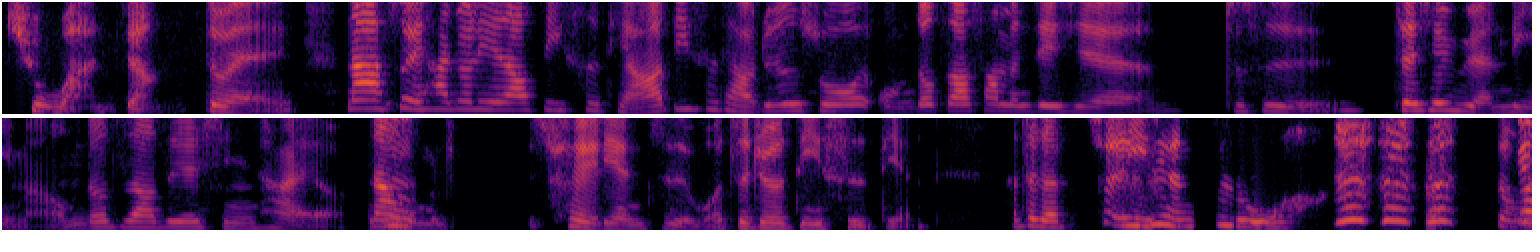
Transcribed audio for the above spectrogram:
去玩这样。对，那所以他就列到第四条，然后第四条就是说，我们都知道上面这些就是这些原理嘛，我们都知道这些心态了，那我们就淬炼自我，嗯、这就是第四点。他这个淬炼自我，因为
